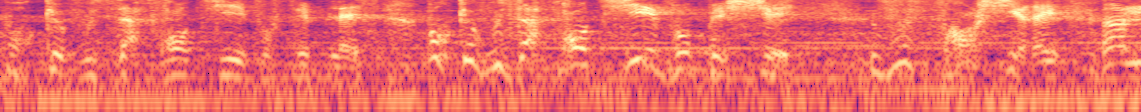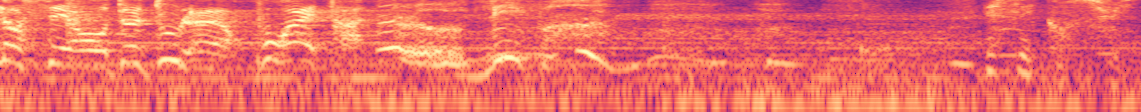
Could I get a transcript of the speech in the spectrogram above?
Pour que vous affrontiez vos faiblesses, pour que vous affrontiez vos péchés, vous franchirez un océan de douleur pour être libre. Et ce n'est qu'ensuite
